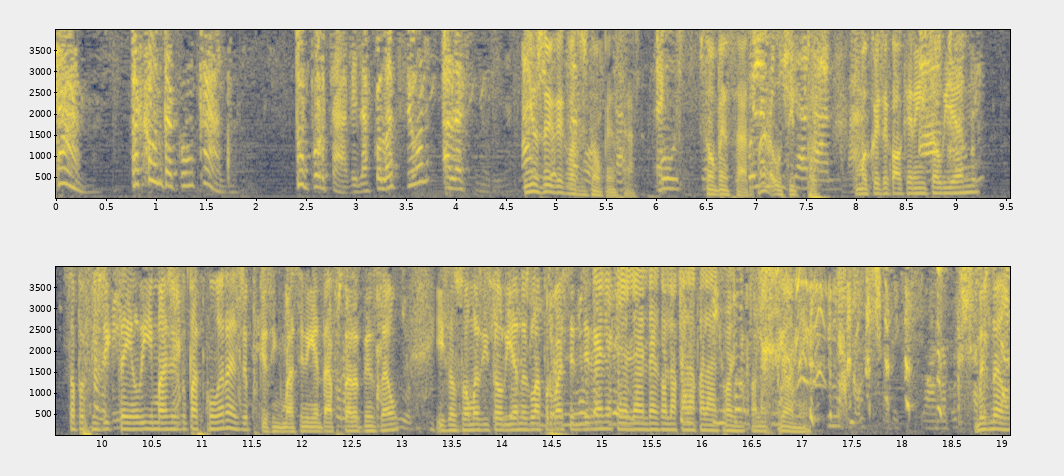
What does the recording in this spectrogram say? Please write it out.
Calma, racconta con calma. Tu portavi la colazione alla signorina. E eu sei o que é que vocês estão a pensar. Estão a pensar, "Ah, o tipo pôs uma coisa qualquer em italiano só para fingir que tem ali imagens do pato com laranja, porque assim como assim ninguém está a prestar atenção e são só umas italianas lá por baixo a dizer Mas não,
